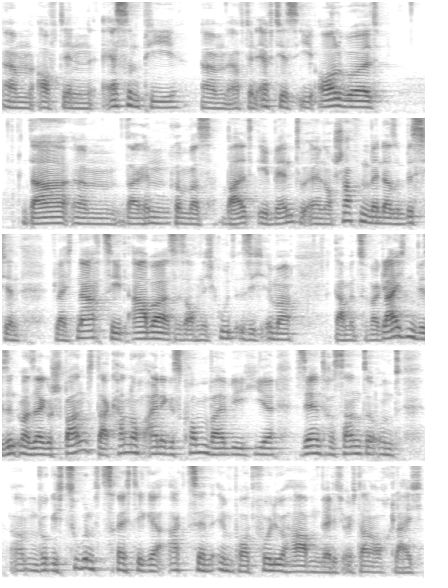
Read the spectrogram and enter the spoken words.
Ähm, auf den SP, ähm, auf den FTSE All World, da, ähm, dahin können wir es bald eventuell noch schaffen, wenn da so ein bisschen vielleicht nachzieht, aber es ist auch nicht gut, sich immer damit zu vergleichen. Wir sind mal sehr gespannt. Da kann noch einiges kommen, weil wir hier sehr interessante und ähm, wirklich zukunftsträchtige Aktien im Portfolio haben. Werde ich euch dann auch gleich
